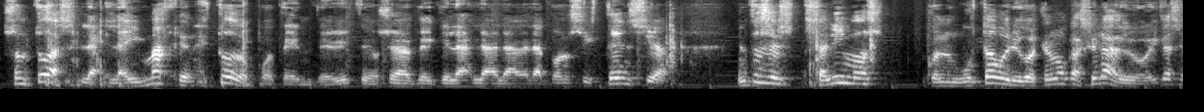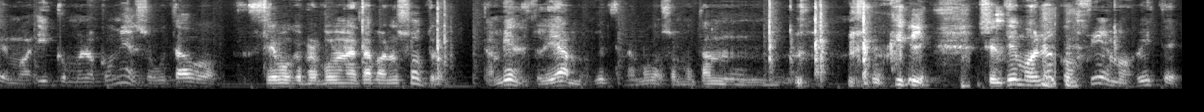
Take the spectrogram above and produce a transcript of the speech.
son todas, la, la imagen es todo potente, ¿viste? O sea, de que la- la- la consistencia. Entonces salimos con Gustavo le digo, tenemos que hacer algo. ¿Y qué hacemos? Y como los comienzos, Gustavo, tenemos que proponer una etapa nosotros. También estudiamos, ¿viste? Tampoco somos tan giles. Sentémonos, confiemos, ¿viste?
